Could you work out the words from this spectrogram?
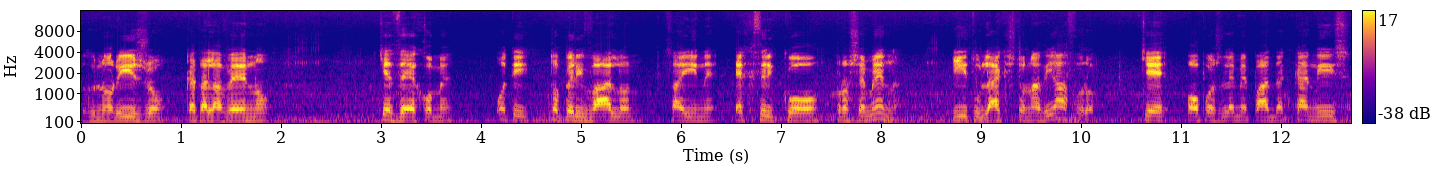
γνωρίζω, καταλαβαίνω και δέχομαι ότι το περιβάλλον θα είναι εχθρικό προς εμένα ή τουλάχιστον αδιάφορο και όπως λέμε πάντα κανείς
